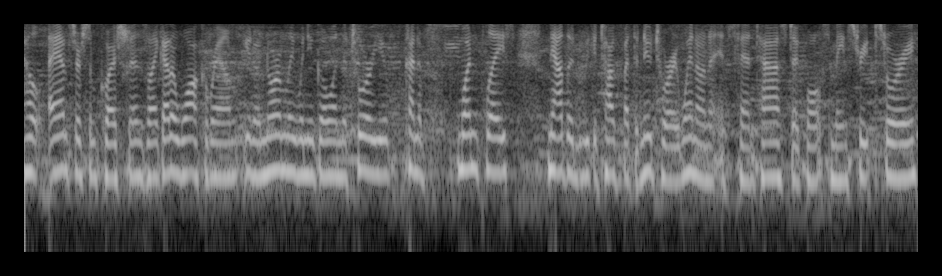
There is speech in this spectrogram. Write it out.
know, answer some questions. I got to walk around. You know, normally when you go on the tour, you kind of one place. Now that we could talk about the new tour, I went on it. It's fantastic. Walt's Main Street story,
